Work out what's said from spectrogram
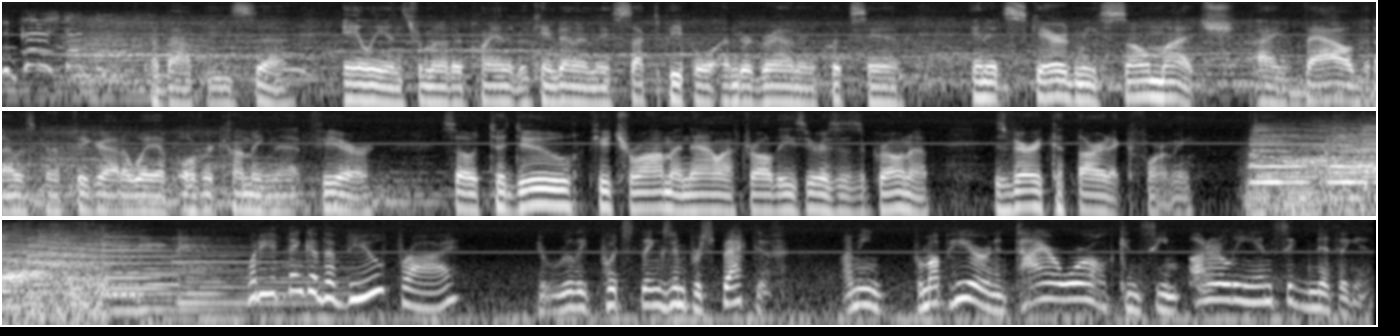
we've got to stop them. About these uh, aliens from another planet who came down and they sucked people underground in quicksand. And it scared me so much, I vowed that I was going to figure out a way of overcoming that fear. So to do Futurama now, after all these years as a grown-up, is very cathartic for me. What do you think of the view, Fry? It really puts things in perspective. I mean, from up here, an entire world can seem utterly insignificant.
